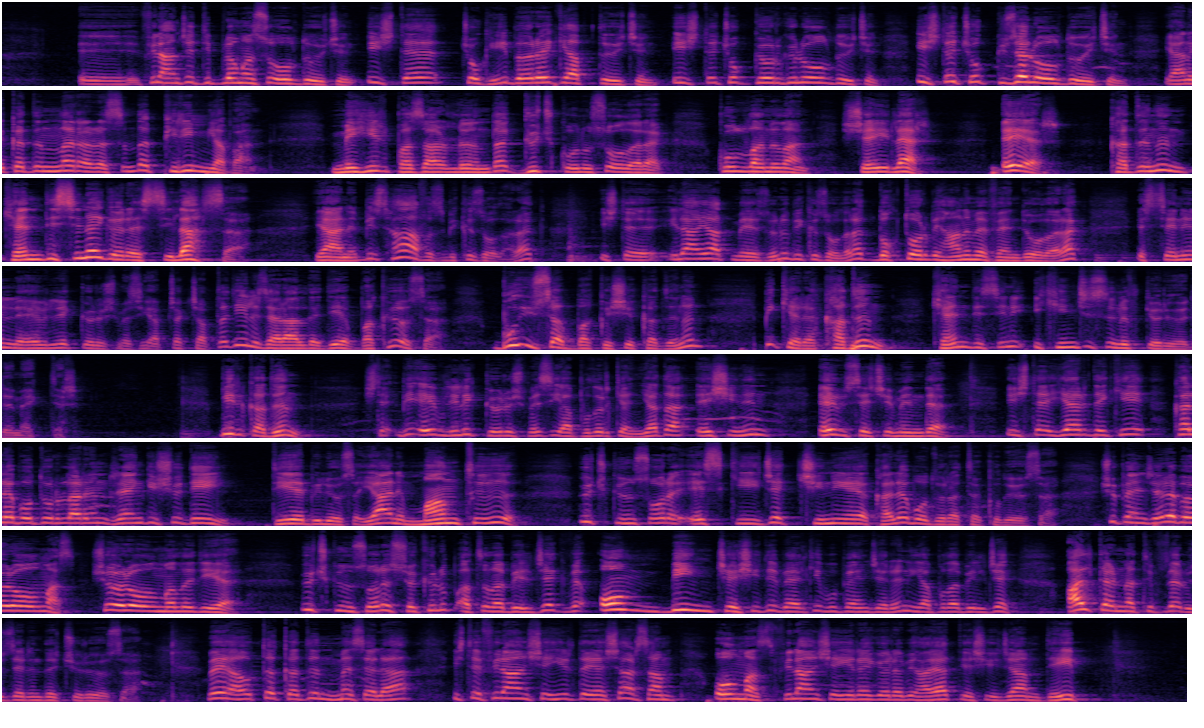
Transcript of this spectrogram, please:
e, filanca diploması olduğu için, işte çok iyi börek yaptığı için, işte çok görgülü olduğu için, işte çok güzel olduğu için, yani kadınlar arasında prim yapan, mehir pazarlığında güç konusu olarak kullanılan şeyler, eğer kadının kendisine göre silahsa, yani biz hafız bir kız olarak, işte ilahiyat mezunu bir kız olarak, doktor bir hanımefendi olarak, e seninle evlilik görüşmesi yapacak çapta değiliz herhalde diye bakıyorsa, bu ise bakışı kadının, bir kere kadın kendisini ikinci sınıf görüyor demektir. Bir kadın, işte bir evlilik görüşmesi yapılırken ya da eşinin ev seçiminde, işte yerdeki kalebodurların rengi şu değil diyebiliyorsa, yani mantığı, üç gün sonra eskiyecek çiniye kalebodura takılıyorsa, şu pencere böyle olmaz, şöyle olmalı diye, üç gün sonra sökülüp atılabilecek ve on bin çeşidi belki bu pencerenin yapılabilecek alternatifler üzerinde çürüyorsa, veyahut da kadın mesela işte filan şehirde yaşarsam olmaz, filan şehire göre bir hayat yaşayacağım deyip,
